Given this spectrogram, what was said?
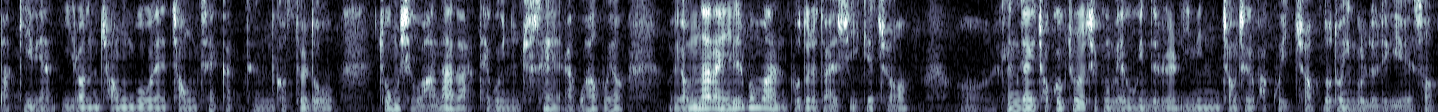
받기 위한 이런 정부의 정책 같은 것들도 조금씩 완화가 되고 있는 추세라고 하고요. 옆 나라인 일본만 보더라도 알 수 있겠죠. 어, 굉장히 적극적으로 지금 외국인들을 이민 정책을 받고 있죠. 노동 인구를 늘리기 위해서.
